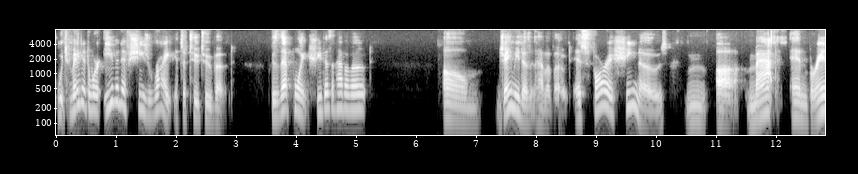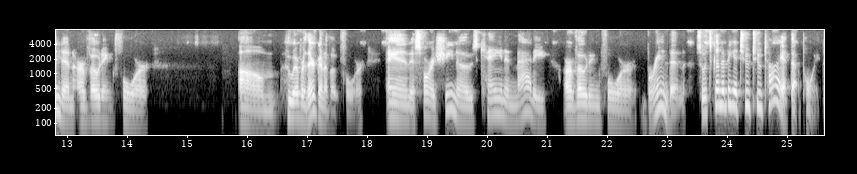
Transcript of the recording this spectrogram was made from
which made it to where even if she's right, it's a 2 2 vote. Because at that point, she doesn't have a vote. Um, Jaime doesn't have a vote. As far as she knows, uh, Matt and Brandon are voting for um, whoever they're going to vote for. And as far as she knows, Kane and Maddy are voting for Brandon. So it's going to be a 2 2 tie at that point.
